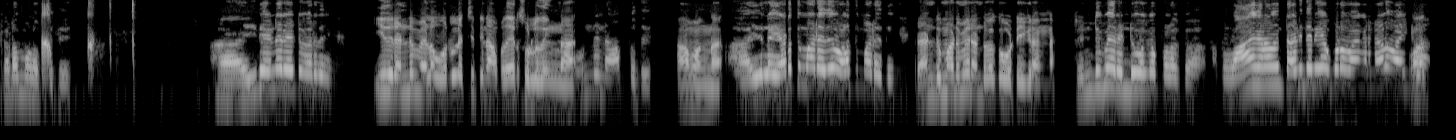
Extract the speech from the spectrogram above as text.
கடமுளப்புது இது என்ன ரேட் வருதுங்க இது ரெண்டும் விலை ஒரு லட்சத்தி நாற்பதாயிரம் சொல்லுதுங்கண்ணா. ஒண்ணு நாற்பது. ஆமாங்கண்ணா. இதுல இடத்து மாடு எது வளர்த்து மாடு எதுங்க? ரெண்டு மாடுமே ரெண்டு பக்கம் ஓட்டிக்கிறாங்கண்ணா. ரெண்டுமே ரெண்டு வகை பழக்கம். அப்ப வாங்குறவன் தனித்தனியா கூட வாங்குறனால வாங்கிக்கலாம்.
